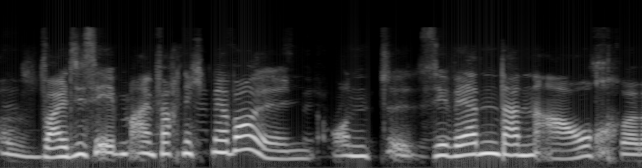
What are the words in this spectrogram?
weil sie es eben einfach nicht mehr wollen. Und äh, sie werden dann auch äh,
